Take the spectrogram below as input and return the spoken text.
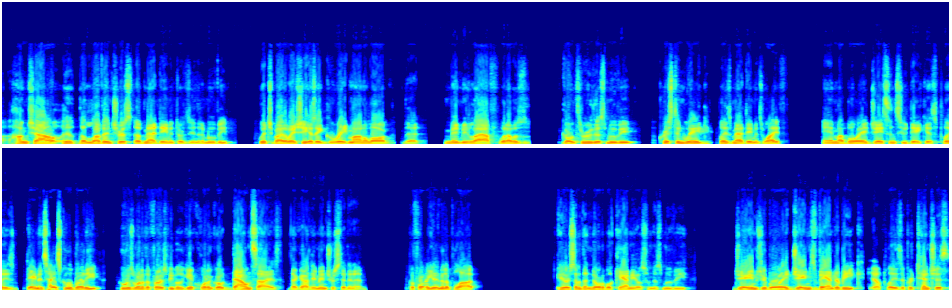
Hong Chau, the love interest of Matt Damon towards the end of the movie, which, by the way, she has a great monologue that made me laugh when I was going through this movie. Kristen Wiig plays Matt Damon's wife, and my boy Jason Sudeikis plays Damon's high school buddy, who was one of the first people to get quote unquote downsized that got him interested in it. Before I get into the plot, here are some of the notable cameos from this movie. James, your boy James Van Der Beek, Yep. plays a pretentious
